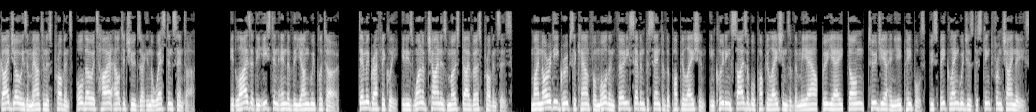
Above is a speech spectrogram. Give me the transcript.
Guizhou is a mountainous province, although its higher altitudes are in the western center. It lies at the eastern end of the Yungui Plateau. Demographically, it is one of China's most diverse provinces. Minority groups account for more than 37% of the population, including sizable populations of the Miao, Buye, Dong, Tujia and Yi peoples, who speak languages distinct from Chinese.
